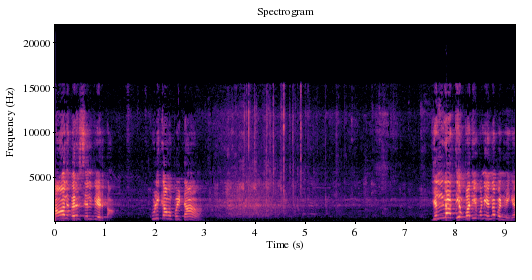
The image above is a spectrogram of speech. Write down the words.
நாலு பேரும் செல்ஃபி எடுத்தான். குளிக்காம போயிட்டான். எல்லாத்தையும் பதிவு பண்ணி என்ன பண்ணுவீங்க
